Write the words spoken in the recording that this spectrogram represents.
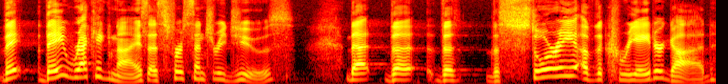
they, they recognize, as first century Jews, that the, the, the story of the Creator God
